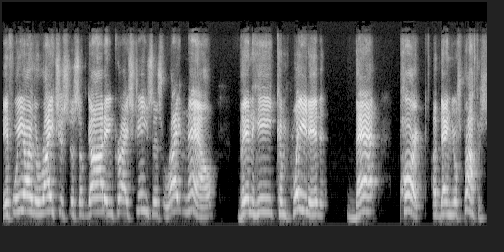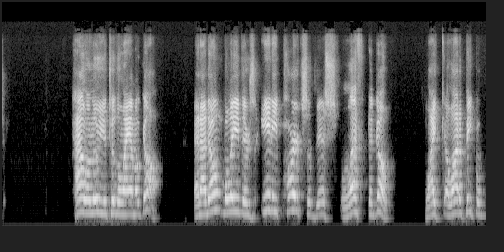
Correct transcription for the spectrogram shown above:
If we are the righteousness of God in Christ Jesus right now, then he completed that part of Daniel's prophecy. Hallelujah to the Lamb of God. And I don't believe there's any parts of this left to go like a lot of people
